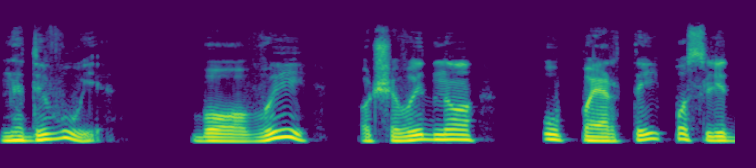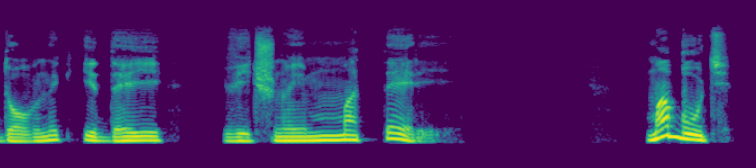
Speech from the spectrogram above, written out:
не дивує, бо ви, очевидно, упертий послідовник ідеї вічної матерії. Мабуть,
